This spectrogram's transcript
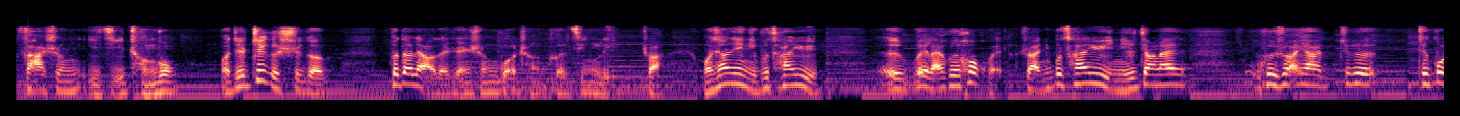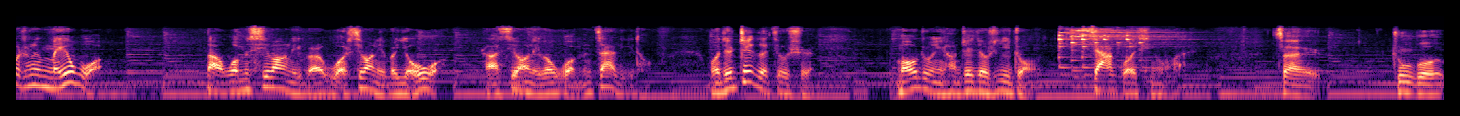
发生以及成功？我觉得这个是个不得了的人生过程和经历，是吧？我相信你不参与，呃，未来会后悔的，是吧？你不参与，你将来会说：“哎呀，这个这过程里没我。”那我们希望里边，我希望里边有我，是吧？希望里边我们在里头。我觉得这个就是某种意义上，这就是一种家国情怀。在中国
